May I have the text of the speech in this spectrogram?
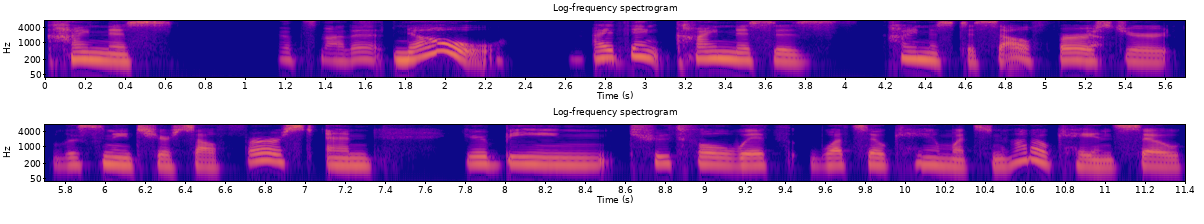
kindness that's not it. No. I think kindness is kindness to self first. Yeah. You're listening to yourself first and you're being truthful with what's okay and what's not okay. And so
